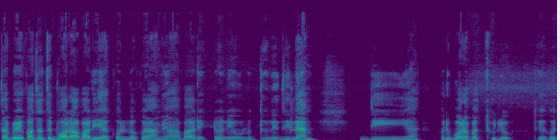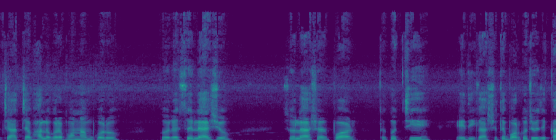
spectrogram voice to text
তারপরে কথাতে বর আবার ইয়ে করল করে আমি আবার একটুখানি উলুধ্বনি দিলাম। দিয়ে ওর বর আবার থুলো তুই করছে আচ্ছা ভালো করে প্রণাম করো। করে চলে আসো। চলে আসার পর তো করছি। এদিকে আসতে করছে যে কালী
